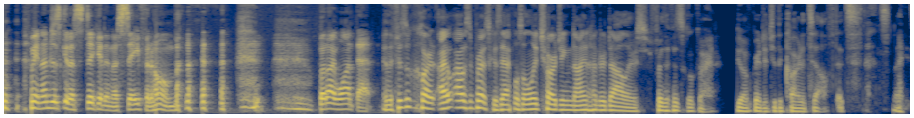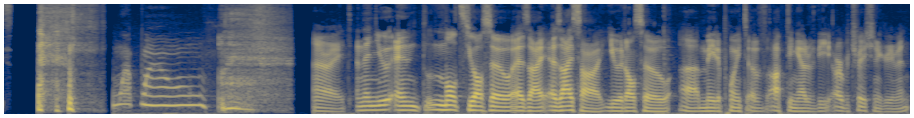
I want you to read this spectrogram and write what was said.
I mean, I'm just going to stick it in a safe at home, but, but I want that. And the physical card, I, I was impressed because Apple's only charging nine hundred dollars for the physical card. You upgrade it to the card itself. That's that's nice. Wow, wow. All right, and then you and Moltz, you also, as I as I saw, you had also uh, made a point of opting out of the arbitration agreement.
